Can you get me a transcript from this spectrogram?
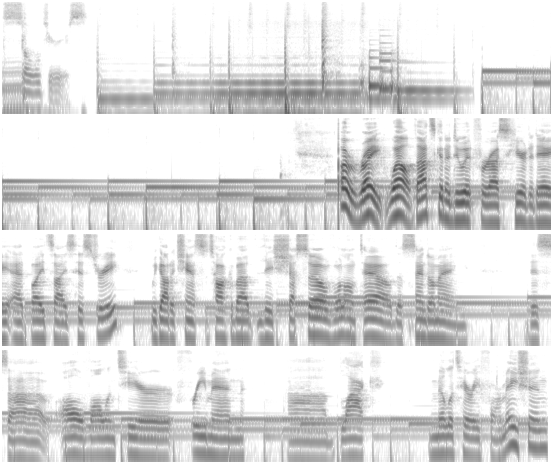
soldiers. All right. Well, that's going to do it for us here today at Bite Size History. We got a chance to talk about Les Chasseurs Volontaires de Saint-Domingue this uh, all volunteer freemen uh, black military formation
